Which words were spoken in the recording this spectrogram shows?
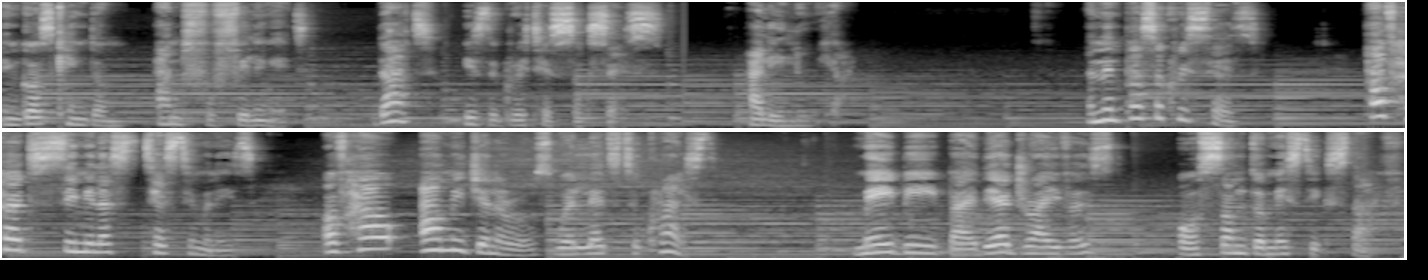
in God's kingdom and fulfilling it. That is the greatest success. Hallelujah. And then Pastor Chris says, I've heard similar testimonies of how army generals were led to Christ, maybe by their drivers or some domestic staff.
